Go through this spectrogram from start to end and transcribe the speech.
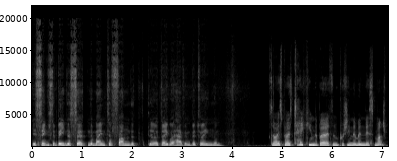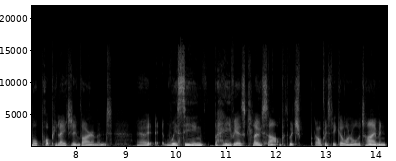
it seems to be a certain amount of fun that uh, they were having between them. So I suppose taking the birds and putting them in this much more populated environment, uh, we're seeing behaviours close up, which obviously go on all the time in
